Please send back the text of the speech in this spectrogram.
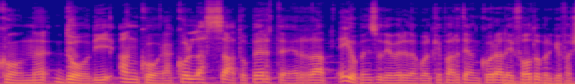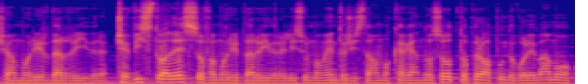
Con Dodi ancora collassato per terra e io penso di avere da qualche parte ancora le foto perché faceva morire da ridere. Cioè, visto adesso fa morire da ridere, lì sul momento ci stavamo cagando sotto, però appunto volevamo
